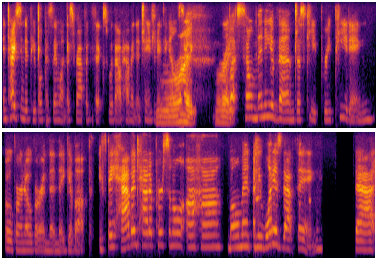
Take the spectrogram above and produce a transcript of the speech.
enticing to people because they want this rapid fix without having to change anything else. Right. Right. But so many of them just keep repeating over and over and then they give up. If they haven't had a personal aha moment, I mean, what is that thing that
